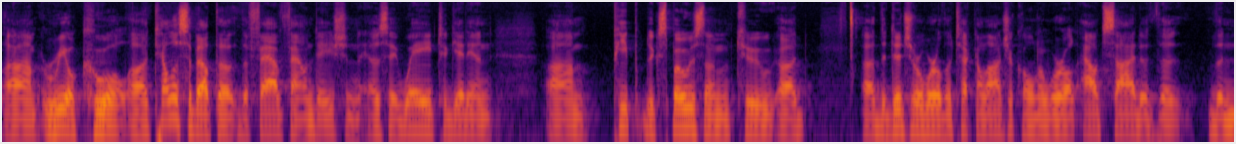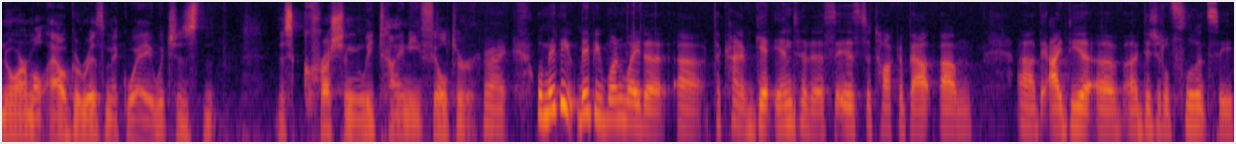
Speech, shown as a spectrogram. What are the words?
um, real cool. Uh, tell us about the, the Fab Foundation as a way to get in, um, people, expose them to uh, uh, the digital world, the technological world outside of the, the normal algorithmic way, which is this crushingly tiny filter. Right. Well, maybe maybe one way to uh, to kind of get into this is to talk about um, uh, the idea of uh, digital fluency.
